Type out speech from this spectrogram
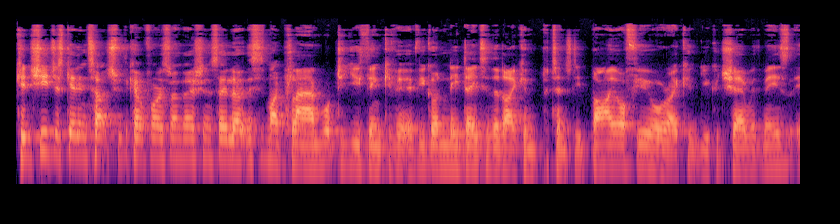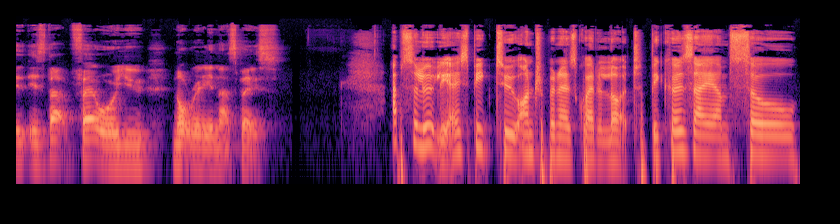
can she just get in touch with the Kelp Forest Foundation and say, look, this is my plan. What do you think of it? Have you got any data that I can potentially buy off you or I can you could share with me? Is, is that fair or are you not really in that space? Absolutely. I speak to entrepreneurs quite a lot because I am so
